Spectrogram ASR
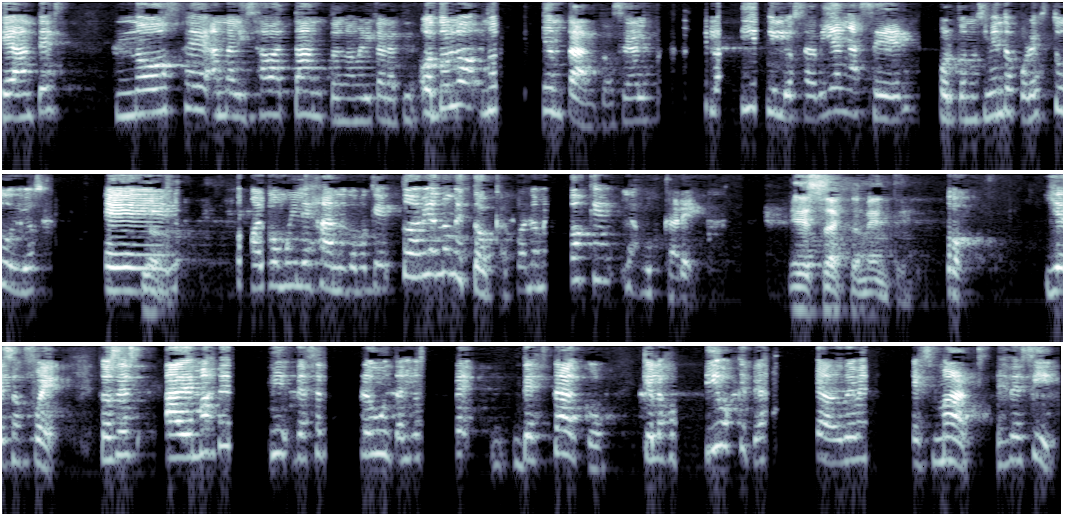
que antes no se analizaba tanto en América Latina, o no lo, no hacían tanto, o sea, lo hacían y lo sabían hacer por conocimiento, por estudios, eh, como algo muy lejano, como que todavía no me toca, cuando me toque las buscaré. Exactamente. Y eso fue. Entonces, además de, de hacer preguntas, yo siempre destaco que los objetivos que te has planteado deben ser SMART, es decir,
